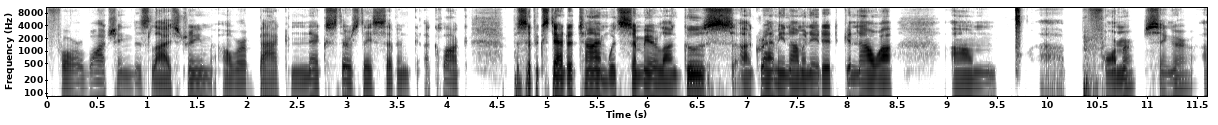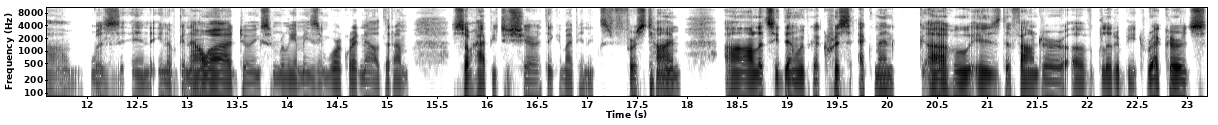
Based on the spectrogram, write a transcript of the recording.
for watching this live stream. Uh, we're back next Thursday, 7 o'clock Pacific Standard Time with Samir LanGus, uh, Grammy nominated Gnawa um, uh, performer, singer, um, was in, in Gnawa doing some really amazing work right now that I'm so happy to share. I think it might be the first time. Uh, let's see, then we've got Chris Eckman, uh, who is the founder of Glitterbeat Records,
